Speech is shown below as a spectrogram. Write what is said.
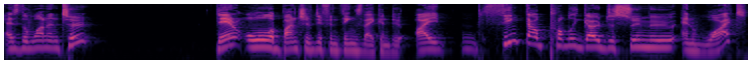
as the one and two. They're all a bunch of different things they can do. I think they'll probably go Dosunmu and White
